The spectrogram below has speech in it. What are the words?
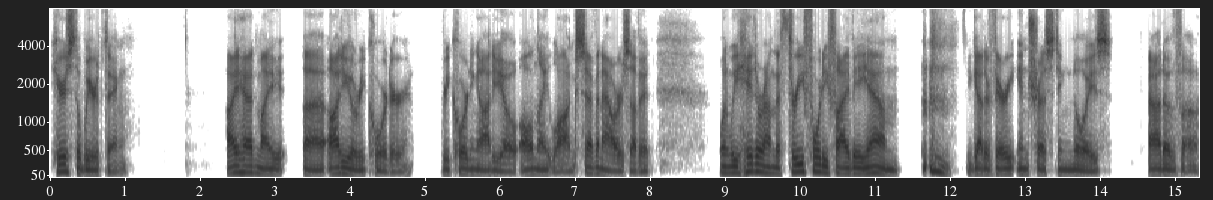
Here's the weird thing. I had my uh, audio recorder recording audio all night long, seven hours of it. When we hit around the 3:45 a.m., you got a very interesting noise out of uh,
